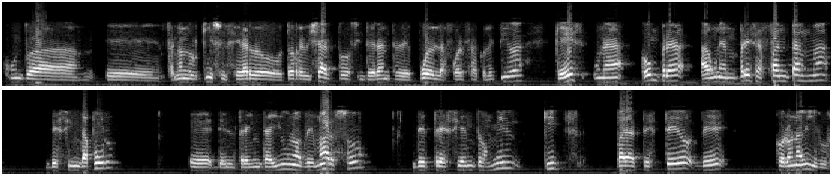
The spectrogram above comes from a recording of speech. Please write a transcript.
junto a eh, Fernando Urquizo y Gerardo Torre Villar, todos integrantes de Puebla Fuerza Colectiva, que es una compra a una empresa fantasma de Singapur eh, del 31 de marzo de 300.000 kits para testeo de coronavirus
